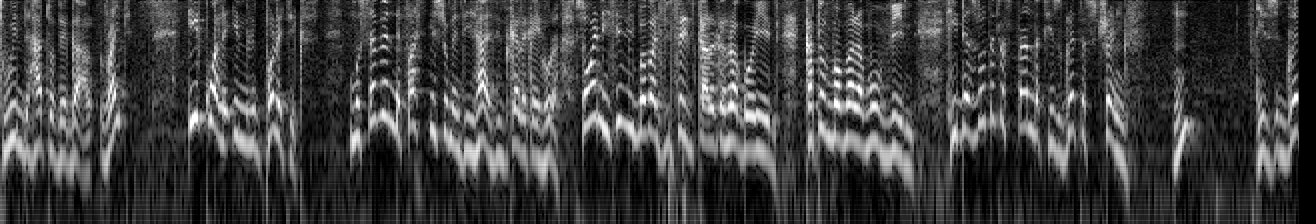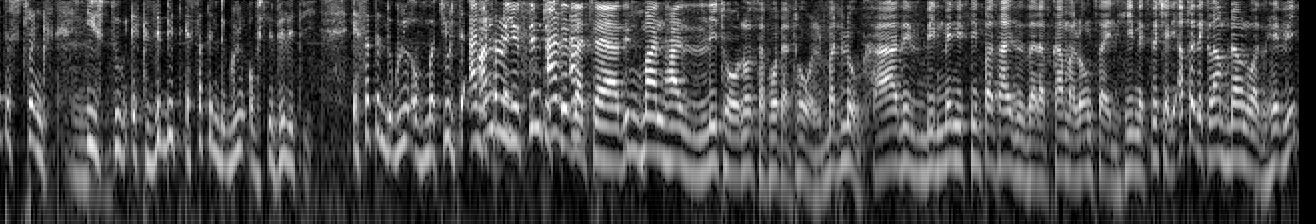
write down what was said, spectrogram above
to win the heart of a girl, right? Equally in politics. Museveni, the first instrument he has is Kale Kayihura. So when he sees Baba, he says Kale Kayihura go in, Katumba Wamala move in. He does not understand that his greatest strength, hmm? His greatest strength is to exhibit a certain degree of civility, a certain degree of maturity. And Andrew, you seem to and- say and- that uh, this man has little or no support at all. But look, uh, there's been many sympathizers that have come alongside him, especially after the clampdown was heavy.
